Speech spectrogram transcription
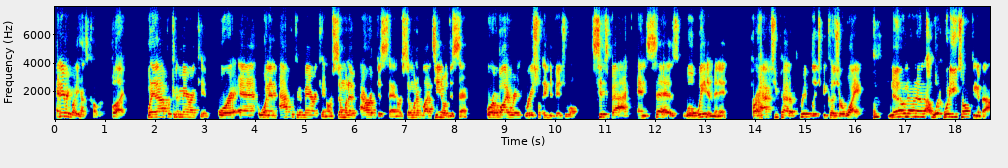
and everybody has color, but when an African American or a, when an African American or someone of Arab descent or someone of Latino descent or a biracial individual sits back and says, well, wait a minute, perhaps you've had a privilege because you're white. No, no, no, no. What, what are you talking about?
